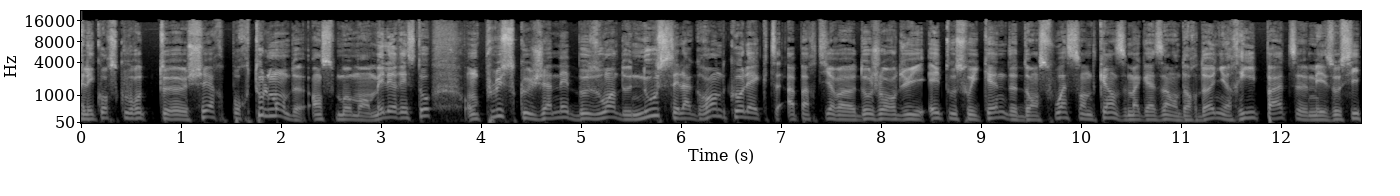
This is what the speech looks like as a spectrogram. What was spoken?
Les courses coûtent euh, cher pour tout le monde en ce moment, mais les restos ont plus que jamais besoin de nous. C'est la grande collecte à partir euh, d'aujourd'hui et tout ce week-end dans 75 magasins en Dordogne, riz, pâtes, mais aussi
